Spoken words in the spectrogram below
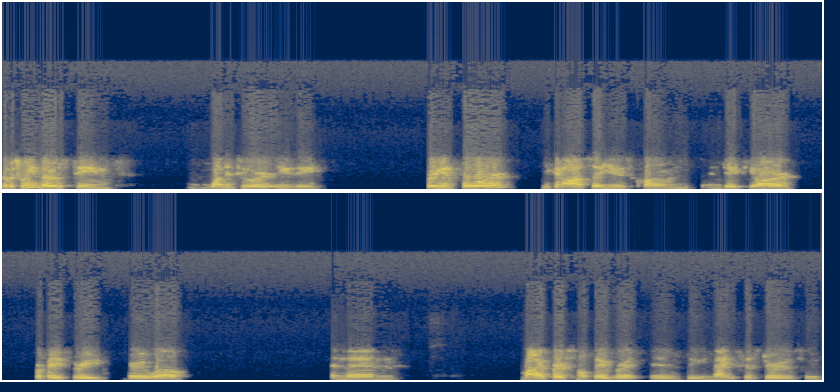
so between those teams, one and two are easy. Three and four, you can also use clones and JTR for phase three very well. And then my personal favorite is the Night Sisters with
